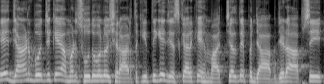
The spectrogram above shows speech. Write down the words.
ਇਹ ਜਾਣ ਬੁੱਝ ਕੇ ਅਮਨ ਸੂਦ ਵੱਲੋਂ ਸ਼ਰਾਰਤ ਕੀਤੀ ਗਈ, ਜਿਸ ਕਰਕੇ ਹਿਮਾਚਲ ਤੇ ਪੰਜਾਬ ਜਿਹੜਾ ਆਪਸੀ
